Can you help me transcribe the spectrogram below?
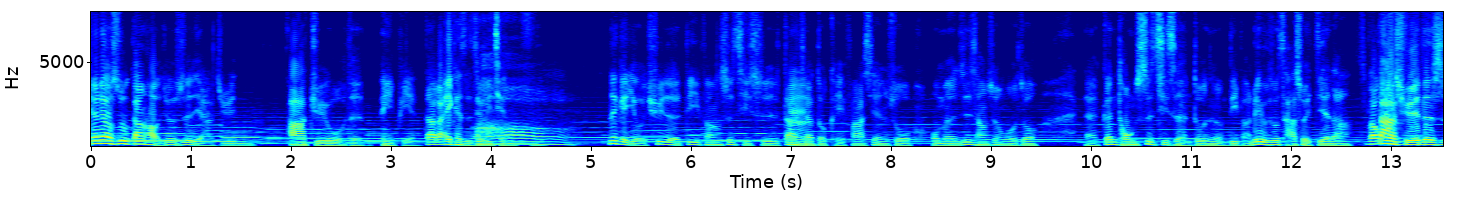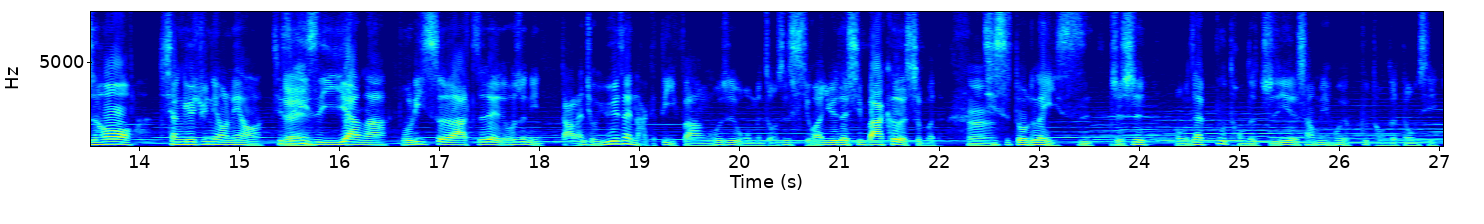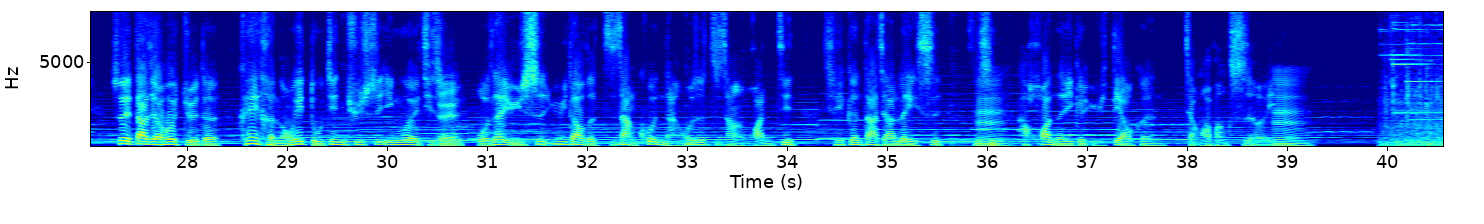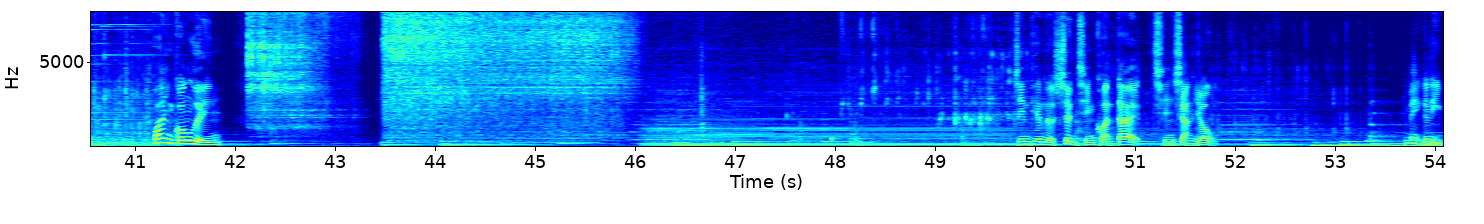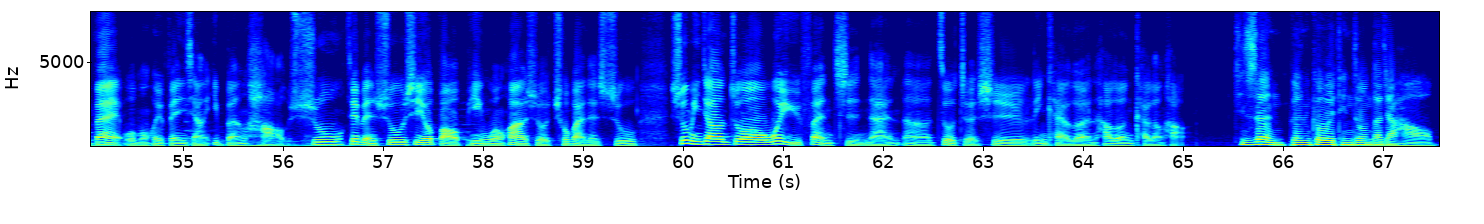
尿尿素刚好就是亚军发掘我的那边，大概一开始只有一千字。哦。那个有趣的地方是，其实大家都可以发现说，我们日常生活中，呃，跟同事其实很多那种地方，例如说茶水间啊，大学的时候相约去尿尿啊，其实意思一样啊，福利社啊之类的，或是你打篮球约在哪个地方，或是我们总是喜欢约在星巴克什么的，嗯，其实都类似，只是我们在不同的职业上面会有不同的东西，所以大家会觉得可以很容易读进去，是因为其实我在于是遇到的职场困难或是职场环境。其实跟大家类似，只是他换了一个语调跟讲话方式而已。嗯，欢迎光临。今天的盛情款待，请享用。每个礼拜我们会分享一本好书，这本书是由宝瓶文化所出版的书，书名叫做《喂鱼饭指南》，呃，作者是林凯伦。哈伦，凯伦好，金圣跟各位听众大家好。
